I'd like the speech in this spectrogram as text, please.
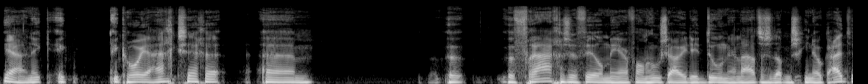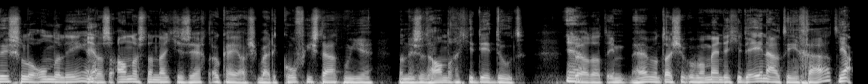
Ja, en ik, ik, ik hoor je eigenlijk zeggen, um, we, we vragen ze veel meer van hoe zou je dit doen? En laten ze dat misschien ook uitwisselen onderling. En Ja. dat is anders dan dat je zegt, oké, als je bij de koffie staat, moet je, dan is het handig dat je dit doet. Terwijl dat in, hè, want als je op het moment dat je de inhoud ingaat, Ja.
